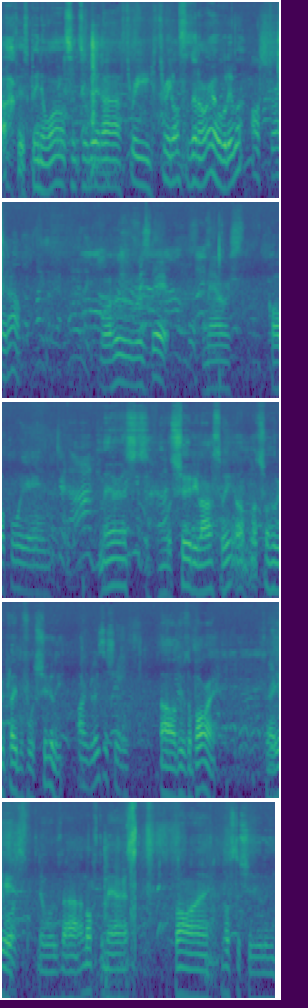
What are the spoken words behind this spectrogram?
Fuck, it's been a while since we've had uh, three three losses in a row or whatever. Oh, straight up. Well, who was that? Marist, Kaiapoi, and Marist, it was Shirley last week. I'm not sure who we played before Shirley. oh, you lose the shooting. Oh, there was a bye. So Yeah, there yes, there was uh, lost to Marist, bye, lost to Shirley.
